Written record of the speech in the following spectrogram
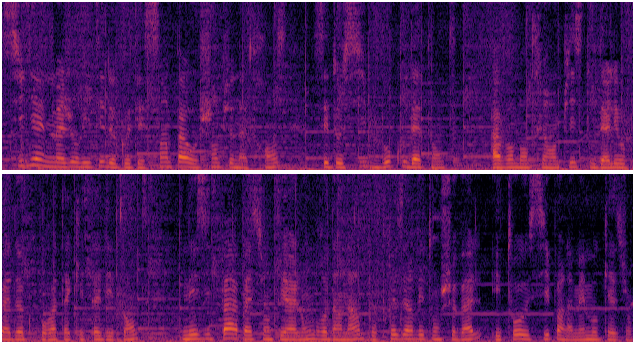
S'il y a une majorité de côtés sympas au championnat de France, c'est aussi beaucoup d'attente. Avant d'entrer en piste ou d'aller au paddock pour attaquer ta détente, n'hésite pas à patienter à l'ombre d'un arbre pour préserver ton cheval et toi aussi par la même occasion.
